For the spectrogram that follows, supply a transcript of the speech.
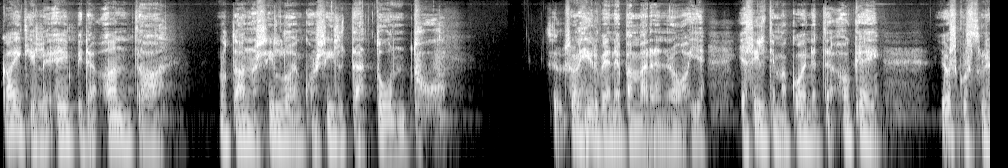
Kaikille ei pidä antaa, mutta anna silloin, kun siltä tuntuu. Se oli hirveän epämääräinen ohje. Ja silti mä koin, että okei, joskus tuli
